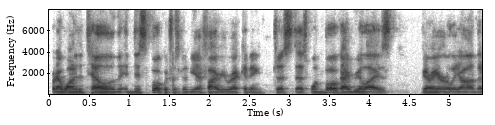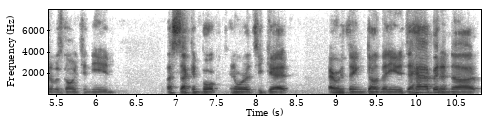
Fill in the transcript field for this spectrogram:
what I wanted to tell in, in this book, which was going to be a fiery reckoning, just as one book, I realized very early on that it was going to need a second book in order to get everything done that needed to happen and not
